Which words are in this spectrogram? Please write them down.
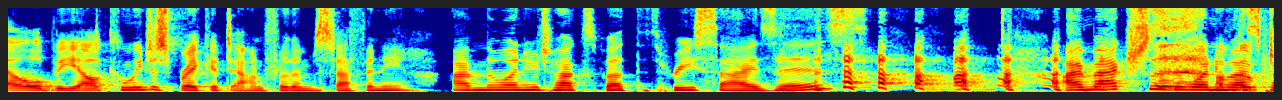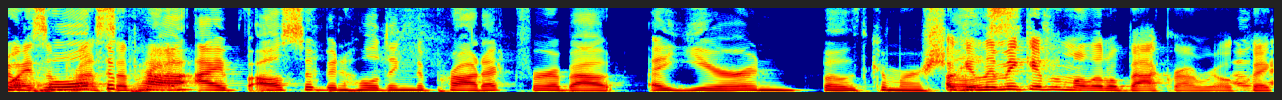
LBL. Can we just break it down for them, Stephanie? I'm the one who talks about the three sizes. I'm actually the one who has to hold the product. I've also been holding the product for about a year in both commercials. Okay, let me give them a little background real quick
